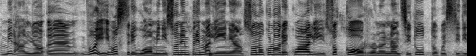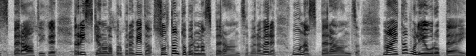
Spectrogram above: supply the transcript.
Ammiraglio, eh, voi i vostri uomini sono in prima linea, sono coloro i quali soccorrono innanzitutto questi disperati che rischiano la propria vita soltanto per una speranza, per avere una speranza, ma ai tavoli europei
